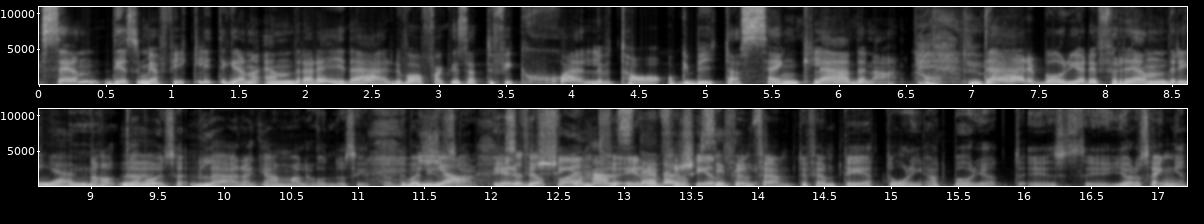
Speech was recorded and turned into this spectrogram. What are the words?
Sen det som jag fick lite grann att ändra dig där, det var faktiskt att du fick själv ta och byta sängkläderna. Där började förändringen. Nå, det var ju så här, lära gammal hund att sitta. Det var det Mm. Ja, så här. Är så det för sent, för, är det för, sent för en eget. 50-51-åring att börja eh, göra sängen?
